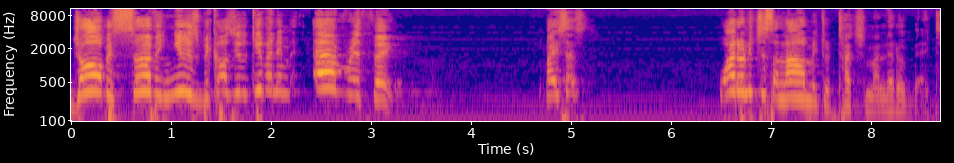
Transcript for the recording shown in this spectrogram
Job is serving you is because you've given him everything. But he says, Why don't you just allow me to touch him a little bit?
